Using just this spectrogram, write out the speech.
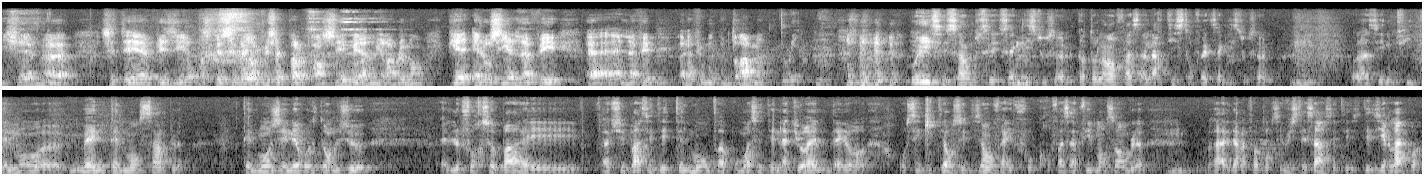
Hichem, euh, c'était un plaisir, parce que c'est vrai, en plus elle parle français, mais admirablement. Puis elle, aussi, elle a, fait, euh, elle, a fait, elle a fait beaucoup de drames. Oui. oui, c'est simple, ça glisse tout seul. Quand on a en face un artiste, en fait, ça glisse tout seul. Mm. Voilà, c'est une fille tellement euh, humaine, tellement simple, tellement généreuse dans le jeu. Elle le force pas et, enfin, je sais pas, c'était tellement, enfin, pour moi, c'était naturel. D'ailleurs, on s'est quitté en se disant, enfin, il faut qu'on fasse un film ensemble. Mm. la dernière fois qu'on s'est vu, c'était ça, c'était ce désir-là, quoi.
